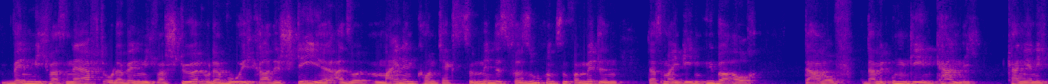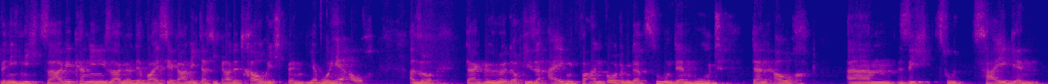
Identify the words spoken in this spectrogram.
wenn mich was nervt oder wenn mich was stört oder wo ich gerade stehe. Also meinen Kontext zumindest versuchen zu vermitteln, dass mein Gegenüber auch darauf damit umgehen kann. Ich kann ja nicht, wenn ich nichts sage, kann ich nicht sagen, der weiß ja gar nicht, dass ich gerade traurig bin. Ja, woher auch? Also da gehört auch diese Eigenverantwortung dazu und der Mut, dann auch ähm, sich zu zeigen.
